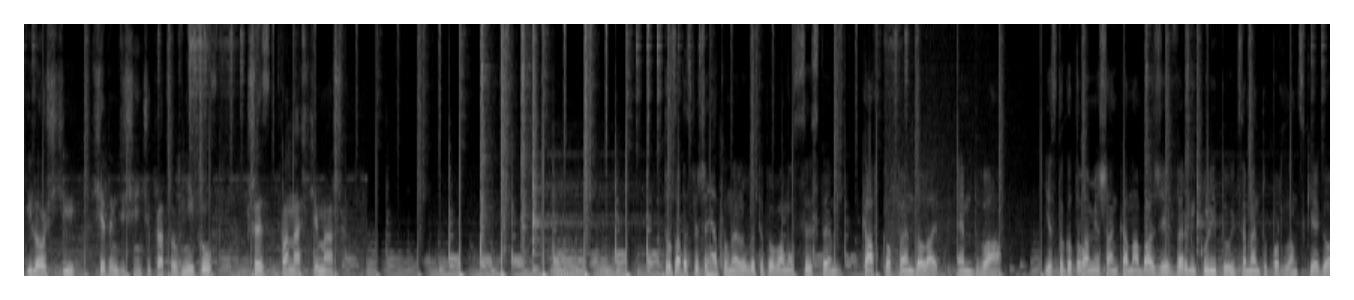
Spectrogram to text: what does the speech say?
w ilości 70 pracowników przez 12 maszyn. Do zabezpieczenia tunelu wytypowano system Kawko Fendolite M2. Jest to gotowa mieszanka na bazie wermikulitu i cementu portlandzkiego.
